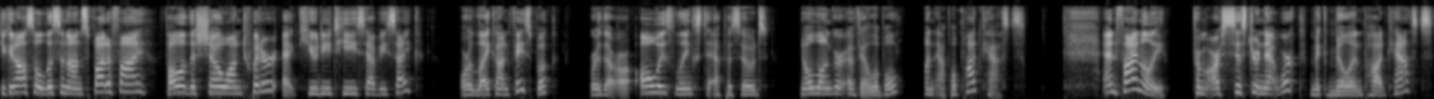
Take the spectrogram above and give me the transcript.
You can also listen on Spotify, follow the show on Twitter at QDT Savvy Psych, or like on Facebook, where there are always links to episodes no longer available on Apple Podcasts. And finally, from our sister network, Macmillan Podcasts,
